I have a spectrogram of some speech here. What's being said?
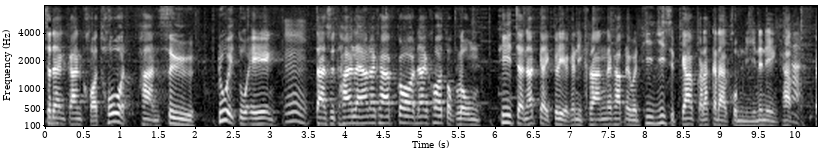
แสดงการขอโทษผ่านสื่อด้วยตัวเองอืมแต่สุดท้ายแล้วนะครับก็ได้ข้อตกลงที่จะนัดไกล่เกลี่ยกันอีกครั้งนะครับ ในวันที่ 29 กรกฎาคมนี้นั่นเองครับค่ะไป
